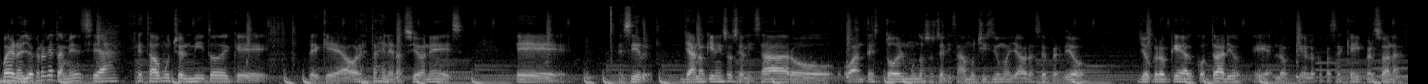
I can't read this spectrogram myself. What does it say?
Bueno, yo creo que también se ha gestado mucho el mito de que, de que ahora estas generaciones, eh, es decir, ya no quieren socializar o, o antes todo el mundo socializaba muchísimo y ahora se perdió. Yo creo que al contrario, eh, lo, que, lo que pasa es que hay personas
